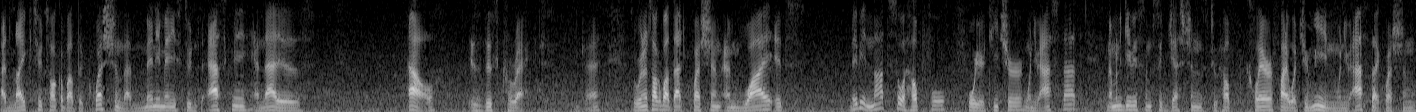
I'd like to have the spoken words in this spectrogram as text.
I'd like to talk about the question that many, many students ask me, and that is Al, is this correct? Okay, so we're going to talk about that question and why it's maybe not so helpful for your teacher when you ask that. And I'm going to give you some suggestions to help clarify what you mean when you ask that question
